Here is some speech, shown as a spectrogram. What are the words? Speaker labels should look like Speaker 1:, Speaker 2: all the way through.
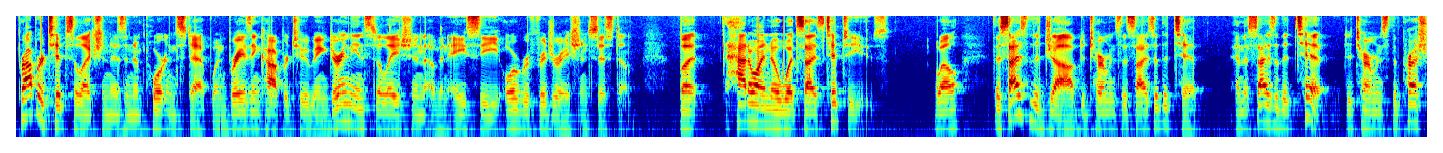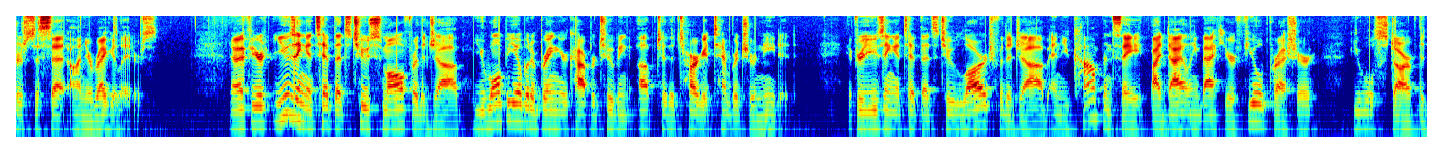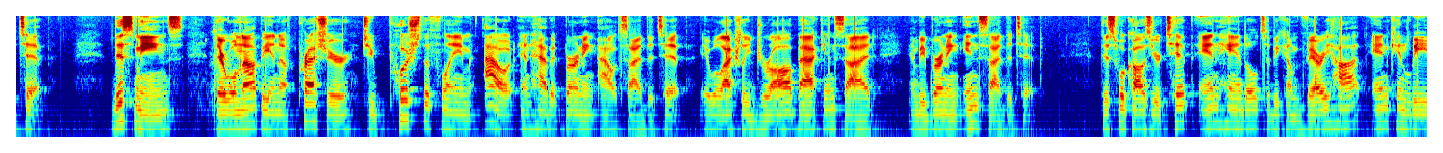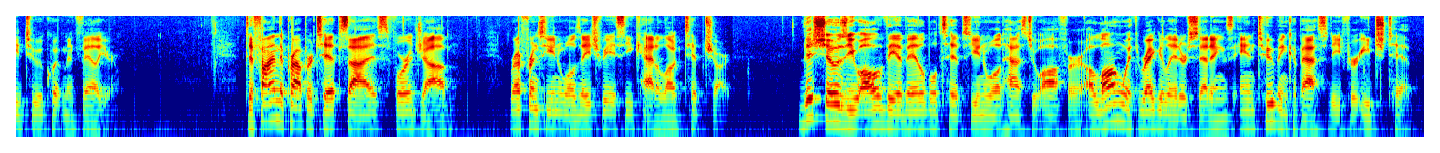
Speaker 1: Proper tip selection is an important step when brazing copper tubing during the installation of an AC or refrigeration system. But how do I know what size tip to use? Well, the size of the job determines the size of the tip, and the size of the tip determines the pressures to set on your regulators. Now if you're using a tip that's too small for the job, you won't be able to bring your copper tubing up to the target temperature needed. If you're using a tip that's too large for the job and you compensate by dialing back your fuel pressure, you will starve the tip. This means there will not be enough pressure to push the flame out and have it burning outside the tip. It will actually draw back inside and be burning inside the tip. This will cause your tip and handle to become very hot and can lead to equipment failure. To find the proper tip size for a job, reference Uniweld's HVAC catalog tip chart. This shows you all of the available tips Uniweld has to offer, along with regulator settings and tubing capacity for each tip.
